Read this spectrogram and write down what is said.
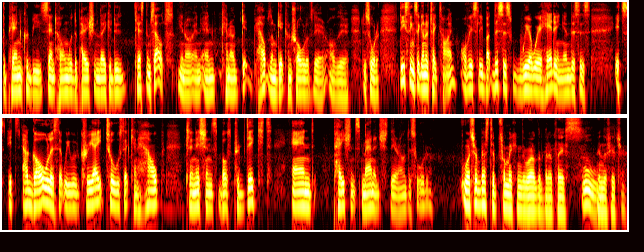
the pen could be sent home with the patient. They could do test themselves, you know, and, and kind of get help them get control of their of their disorder. These things are going to take time, obviously, but this is where we're heading, and this is it's it's our goal is that we would create tools that can help clinicians both predict and patients manage their own disorder. What's your best tip for making the world a better place Ooh. in the future?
